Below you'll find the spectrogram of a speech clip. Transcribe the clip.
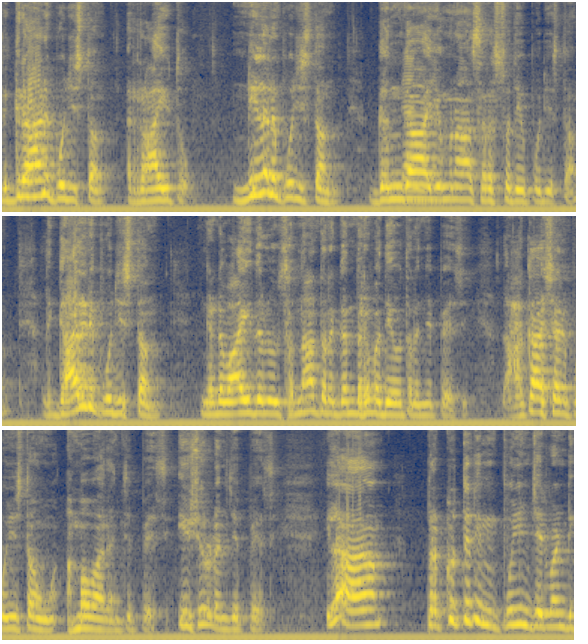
విగ్రహాన్ని పూజిస్తాం రాయితో. నీళ్ళని పూజిస్తాం గంగా యమున సరస్వతి పూజిస్తాం. అది గాలిని పూజిస్తాం ఇంకా వాయుధులు సనాతన గంధర్వ దేవతలు అని చెప్పేసి ఆకాశాన్ని పూజిస్తాం అమ్మవారు అని చెప్పేసి ఈశ్వరుడు అని చెప్పేసి. ఇలా ప్రకృతిని పూజించేటువంటి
